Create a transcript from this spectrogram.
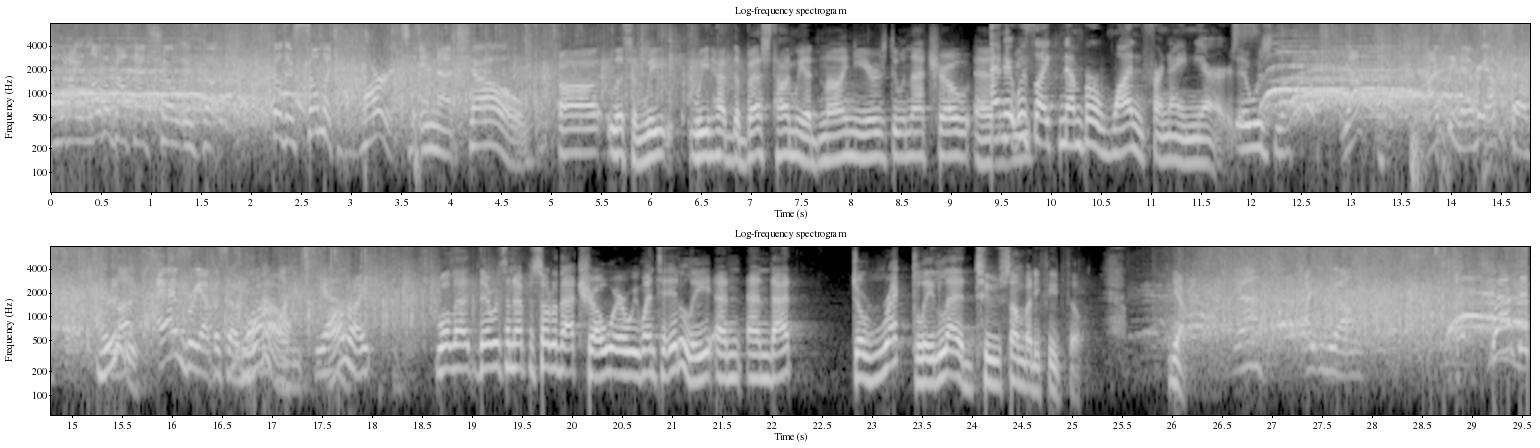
And what I love about that show is the. So there's so much heart in that show. uh, listen, we we had the best time. We had nine years doing that show, and, And it we- was like number one for nine years. it was Yeah. I've seen every episode. Really? love every episode more wow. than once. Yeah. All right. Well, that, there was an episode of that show where we went to Italy, and and that directly led to somebody feed Phil. Yeah. Yeah. I, well, well, to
